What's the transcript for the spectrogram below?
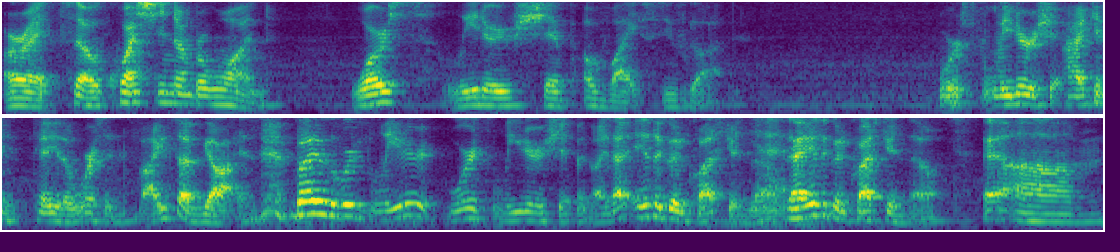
All right, so question number one Worst leadership advice you've got? Worst leadership. I can tell you the worst advice I've gotten, but the worst leader, worst leadership advice. That is a good question, though. Yeah. That is a good question, though. Uh, Um,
